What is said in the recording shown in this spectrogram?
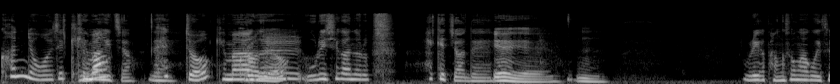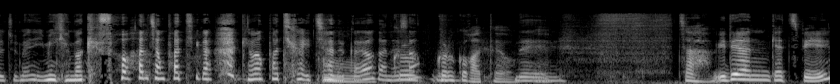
칸 영화제 개막 개막이죠. 네. 했죠. 개막을 그러네요. 우리 시간으로 했겠죠. 네. 예, 예. 음. 우리가 방송하고 있을 쯤에는 이미 개막해서 한창 파티가 개막 파티가 있지 어, 않을까요? 칸에서 그럴, 그럴 것 같아요. 네. 네. 자, 위대한 개츠비.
